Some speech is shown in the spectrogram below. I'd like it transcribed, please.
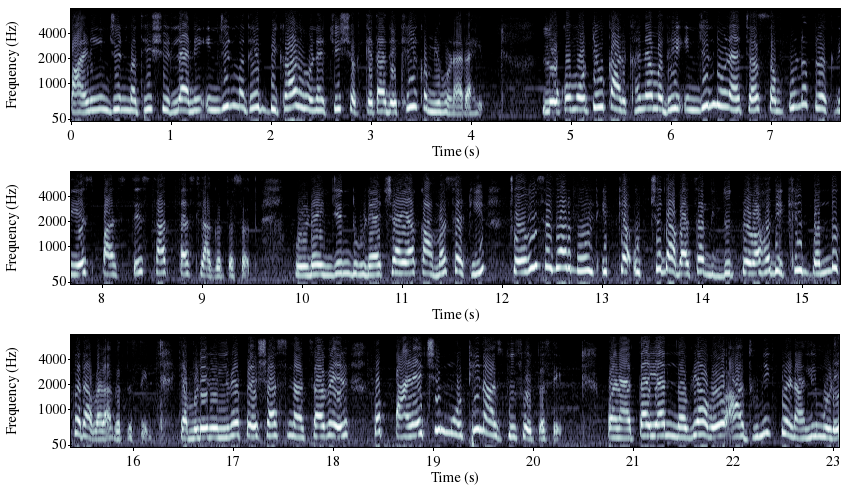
पाणी इंजिनमध्ये शिरल्याने इंजिनमध्ये बिघाड होण्याची शक्यता देखील कमी होणार आहे. लोकोमोटिव्ह कारखान्यामध्ये इंजिन धुण्याच्या संपूर्ण प्रक्रियेस पाच ते सात तास लागत असत. पूर्ण इंजिन धुण्याच्या या कामासाठी चोवीस हजार व्होल्ट इतक्या उच्च दाबाचा विद्युत प्रवाह देखील बंद करावा लागत असे. त्यामुळे रेल्वे प्रशासनाचा वेळ व पाण्याची मोठी नासधूस होत असे. पण आता या नव्या व आधुनिक प्रणालीमुळे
